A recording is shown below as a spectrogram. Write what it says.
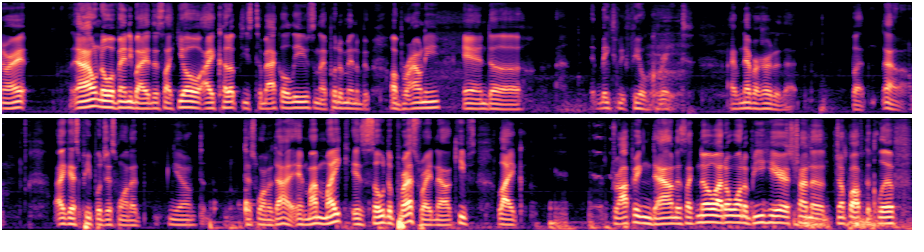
All right? And I don't know of anybody that's like, "Yo, I cut up these tobacco leaves and I put them in a brownie and uh it makes me feel great." I've never heard of that. But I don't know. I guess people just want to, you know, just want to die. And my mic is so depressed right now. It keeps like dropping down. It's like, no, I don't want to be here. It's trying to jump off the cliff.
